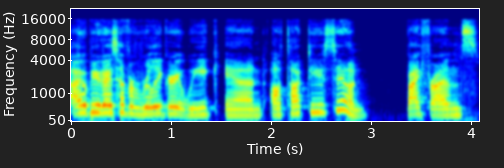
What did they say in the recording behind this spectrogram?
I hope you guys have a really great week, and I'll talk to you soon. Bye, friends.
